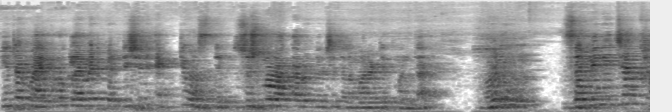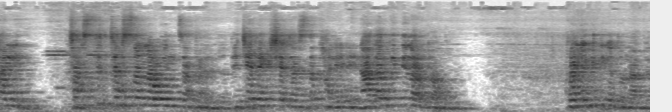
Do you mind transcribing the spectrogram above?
तिथं मायक्रो क्लायमेट कंडिशन ऍक्टिव्ह असते. सूक्ष्म वातावरण कक्षा त्याला मराठीत म्हणतात. म्हणून जमिनीच्या खाली जास्तीत जास्त नऊ इंचापर्यंत त्याच्यापेक्षा जास्त खाली नाही. नागर किती लावतो आपण? खोली किती घेतो नागर?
